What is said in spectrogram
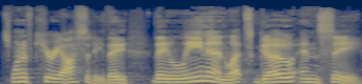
It's one of curiosity. They, they lean in, let's go and see.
